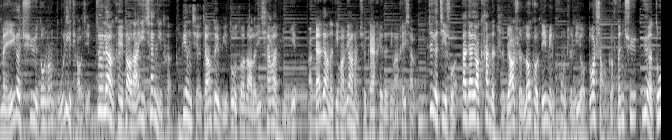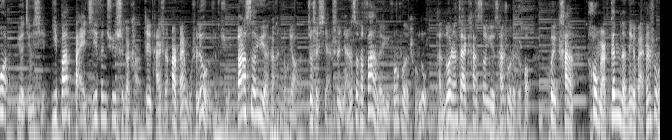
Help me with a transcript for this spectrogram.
每一个区域都能独立调节，最亮可以到达一千尼特，并且将对比度做到了一千万比一啊，该亮的地方亮上去，该黑的地方黑下来。这个技术大家要看的指标是 Local Dimming 控制里有多少个分区，越多越精细。一般百级分区是个坎儿，这台是二百五十六个分区。当然色域也是很重要的，就是显示颜色的范围与丰富的程度。很多人在看色域参数的时候会看。后面跟的那个百分数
